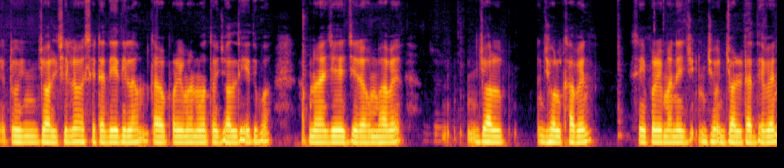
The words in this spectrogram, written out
একটু জল ছিল, সেটা দিয়ে দিলাম। তার পরিমাণ মতো জল দিয়ে দিব। আপনারা যে যেরকমভাবে জল, ঝোল খাবেন। সেই পরিমাণে জলটা দেবেন।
